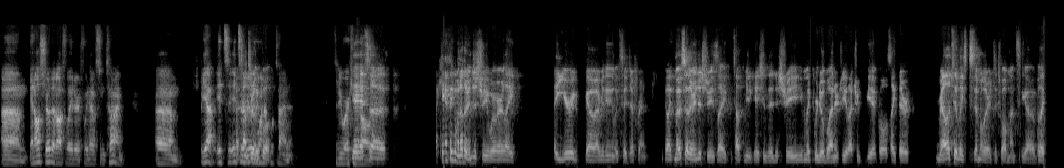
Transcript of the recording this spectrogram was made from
Um, and I'll show that off later if we have some time. Um, but yeah, it's it's a really, really wonderful cool. time to be working. Yeah, it's uh, I can't think of another industry where like a year ago, everything looked so different. like most other industries, like the telecommunications industry, even like renewable energy, electric vehicles, like they're relatively similar to 12 months ago. But like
